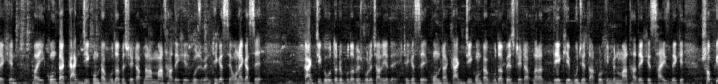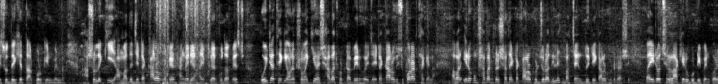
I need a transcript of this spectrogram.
দেখেন। ভাই, কোনটা কাকজি, কোনটা বুদাপেস্ট, এটা আপনারা মাথা দেখে বুঝবেন, ঠিক আছে? অনেক আছে। কাকজি কবুতরের বুদাপেস্ট বলে চালিয়ে দেয়, ঠিক আছে? কোনটা কাকজি, কোনটা বুদাপেস্ট, এটা আপনারা দেখে, বুঝে, তারপর কিনবেন, মাথা দেখে সাইজ দেখে সব কিছু দেখে তারপর কিনবেন ভাই। আসলে কি, আমাদের যেটা কালো ঠোঁটের হাঙ্গেরিয়ান হাই ফ্লেয়ার বুদাপেস্ট, ওইটা থেকে অনেক সময় কি হয়, সাদা ঠোঁটটা বের হয়ে যায়, এটা কারও কিছু করার থাকে না। আবার এরকম সাদা ঠোঁটের সাথে একটা কালো ঠোঁট জোড়া দিলে বাচ্চা দুইটাই কালো ঠোঁটের আসে। বা এটা হচ্ছে লাখের উপর ডিপেন্ড করে,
